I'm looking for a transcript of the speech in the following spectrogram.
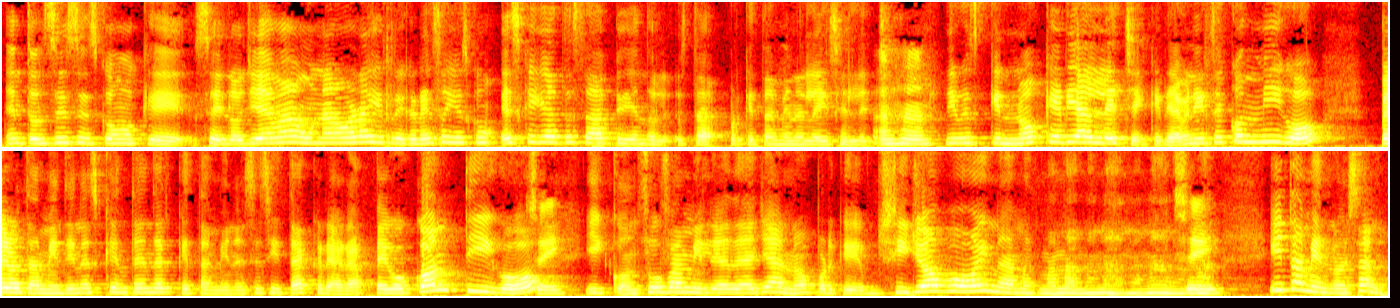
Entonces es como que se lo lleva una hora y regresa y es como, es que ya te estaba pidiendo, está, porque también le dice leche. Ajá. Digo, es que no quería leche, quería venirse conmigo, pero también tienes que entender que también necesita crear apego contigo Sí. y con su familia de allá, ¿no? Porque si yo voy, nada más, mamá, mamá, mamá, mamá. Sí. Y también no es sano,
